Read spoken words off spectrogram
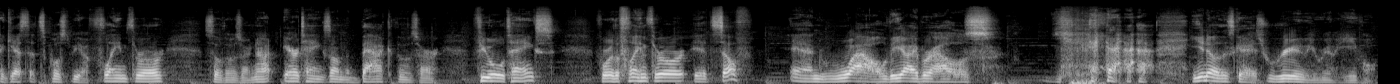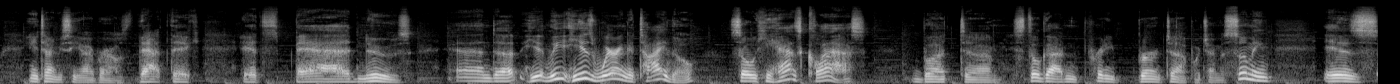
I guess that's supposed to be a flamethrower. So those are not air tanks on the back. Those are fuel tanks for the flamethrower itself. And wow, the eyebrows. Yeah, you know this guy is really, really evil. Anytime you see eyebrows that thick, it's bad news. And uh, he, he is wearing a tie though, so he has class, but uh, he's still gotten pretty burnt up, which I'm assuming is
